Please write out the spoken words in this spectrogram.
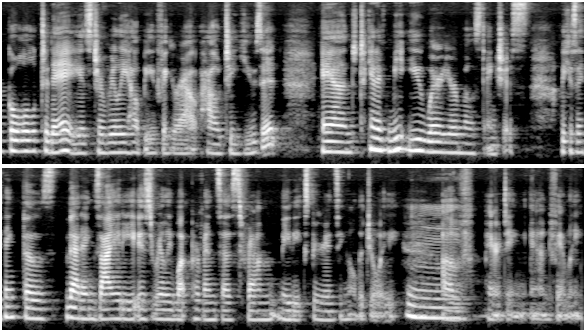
goal today is to really help you figure out how to use it and to kind of meet you where you're most anxious. Because I think those, that anxiety is really what prevents us from maybe experiencing all the joy mm. of parenting and family.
